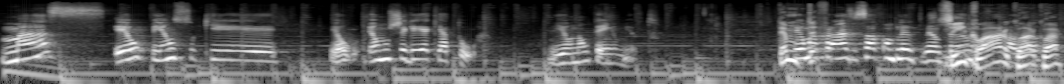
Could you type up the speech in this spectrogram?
Mas eu penso que eu, eu não cheguei aqui à toa. E eu não tenho medo. Tem, tem uma tem... frase só complementando. Sim, claro, falou, claro, claro.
